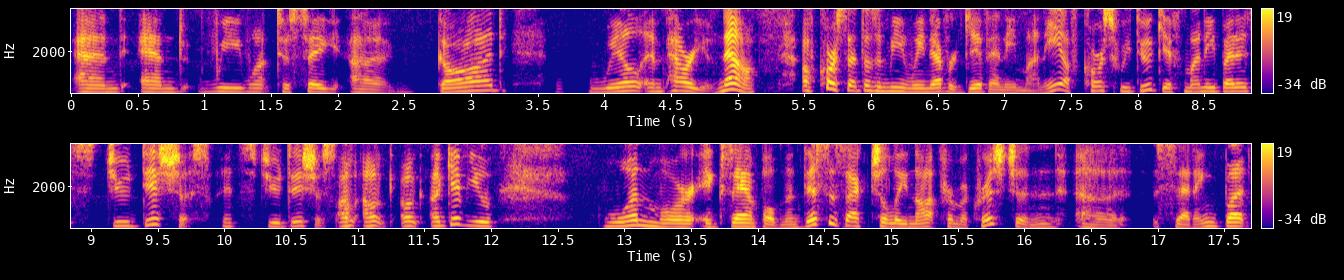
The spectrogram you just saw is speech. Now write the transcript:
and and we want to say, uh, God will empower you. Now, of course, that doesn't mean we never give any money. Of course, we do give money, but it's judicious. It's judicious. I'll, I'll, I'll give you one more example. And this is actually not from a Christian uh, setting, but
